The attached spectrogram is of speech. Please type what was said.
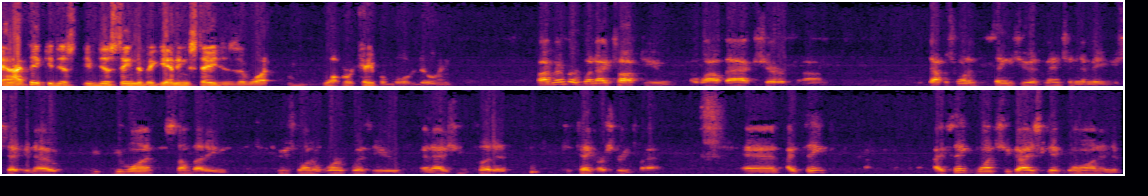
and I think you just you've just seen the beginning stages of what what we're capable of doing. I remember when I talked to you a while back, Sheriff. Um, that was one of the things you had mentioned to me. You said, you know, you, you want somebody who's going to work with you, and as you put it, to take our streets back. And I think, I think once you guys get going and the,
